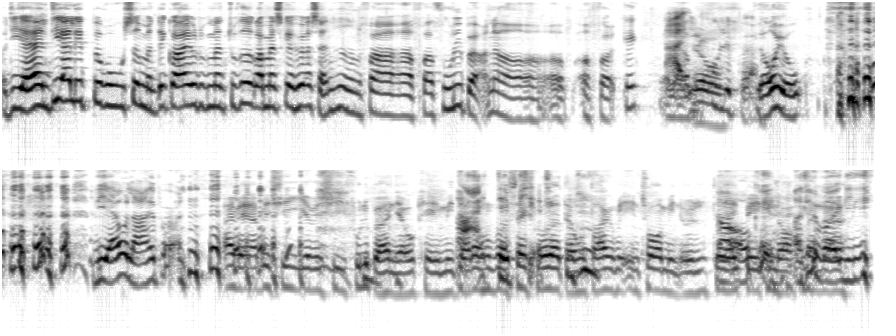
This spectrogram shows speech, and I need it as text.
Og de er, de er lidt beruset, men det gør jo, man, du ved godt, man skal høre sandheden fra, fra fulde børn og, og, og folk, ikke? Nej, fulde børn. Jo, jo. Vi er jo legebørn. Nej, jeg vil sige, jeg vil sige fulde børn, ja okay. Min datter, hun var 6 måneder, da hun drak en tår af min øl. Det er ikke okay. nok. Ej, det var ikke lige.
